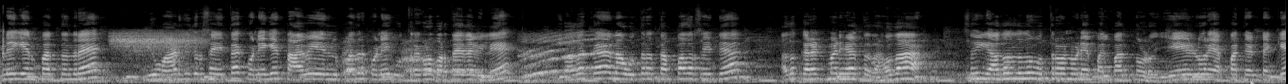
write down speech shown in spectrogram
ಕೊನೆಗೆ ಏನಪ್ಪ ಅಂತಂದ್ರೆ, ನೀವು ಮಾಡ್ತಿದ್ರು ಸಹಿತ ಕೊನೆಗೆ ತಾವೇ ಏನಪ್ಪ ಅಂದ್ರೆ ಕೊನೆಗೆ ಉತ್ತರಗಳು ಬರ್ತಾ ಇದಾವೆ ಇಲ್ಲಿ. ಅದಕ್ಕೆ ನಾವು ಉತ್ತರ ತಪ್ಪಾದ್ರೂ ಸಹಿತ ಅದು ಕರೆಕ್ಟ್ ಮಾಡಿ ಹೇಳ್ತದ, ಹೌದಾ? ಸೊ ಈಗ ಯಾವುದೊಂದು ಉತ್ತರವನ್ನು ನೋಡಿಯಪ್ಪ ಅಲ್ಲಿ ಬಂತು ನೋಡು. ಏಳ್ನೂರ ಎಪ್ಪತ್ತೆಂಟಕ್ಕೆ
